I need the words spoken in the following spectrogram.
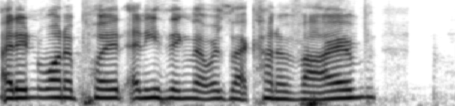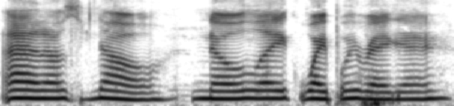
I didn't want to put anything that was that kind of vibe. And I was like, no, no, like white boy reggae.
